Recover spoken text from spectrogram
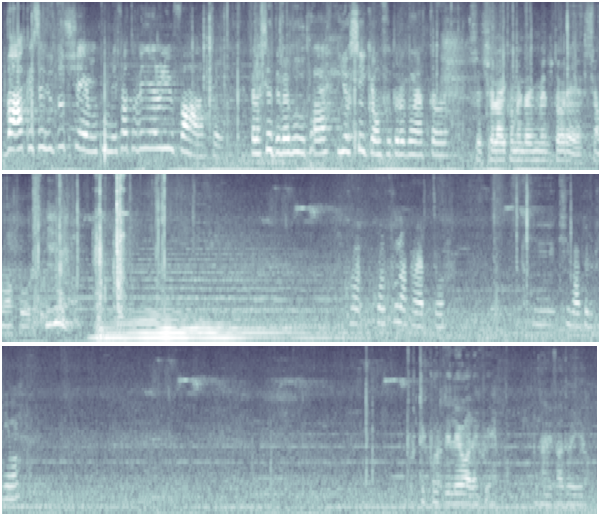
Va, che sei tutto scemo, tu mi hai fatto venire un infarto. Ve la siete bevuta, eh? Io sì che ho un futuro come attore. Se ce l'hai come da inventore siamo a posto. aperto. Chi, chi va per primo? Tutti cuor di leone qui. Dai, vado io.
